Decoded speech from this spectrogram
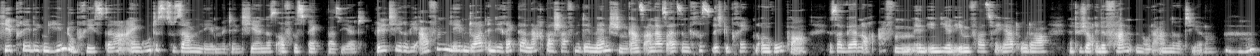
Hier predigen Hindu-Priester ein gutes Zusammenleben mit den Tieren, das auf Respekt basiert. Wildtiere wie Affen leben dort in direkter Nachbarschaft mit den Menschen, ganz anders als im christlich geprägten Europa. Deshalb werden auch Affen in Indien ebenfalls verehrt oder natürlich auch Elefanten oder andere Tiere. Mhm.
